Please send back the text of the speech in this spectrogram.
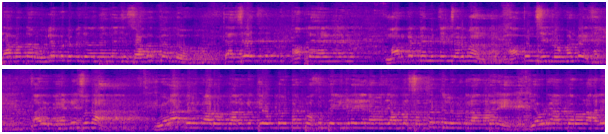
त्याबद्दल उगले कुटुंबाच्या वतीने त्यांचे स्वागत करतो. तसेच आपले मार्केट कमिटीचे चेअरमन अतुल सिंग लोखंडे साहेब यांनी सुद्धा वेळात वेळ काढून कारण की ते पासून ते इकडे येणं म्हणजे आपलं सत्तर किलोमीटर अंतर आहे. एवढे अंतरवरून आले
